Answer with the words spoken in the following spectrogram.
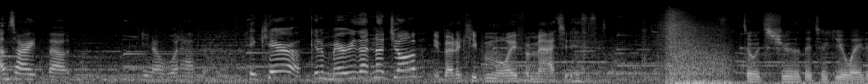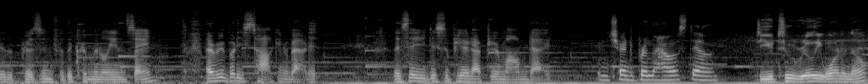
I'm sorry about, you know, what happened. Hey, Kara, gonna marry that nut job? You better keep him away from matches. so it's true that they took you away to the prison for the criminally insane? Everybody's talking about it. They say you disappeared after your mom died. And you tried to burn the house down. Do you two really want to know?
